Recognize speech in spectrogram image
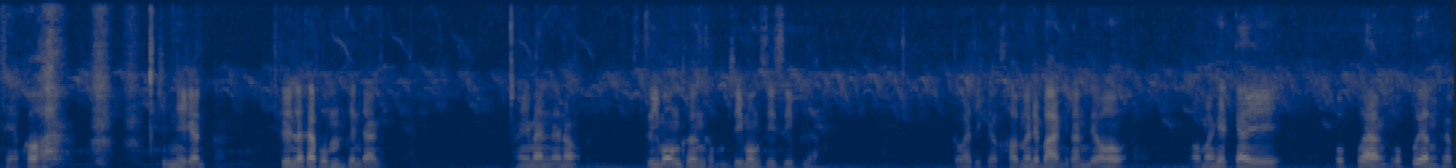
เสียบคอกินนี่กัน ขึ้นแล้วครับผมเปลี่ยนจากให้มันแล้วเนาะสี่โมงครึ่งครับผมสี่โมงสี่สิบแล้วก็ว่าจะเกี่ยวขาไม่ได้บ้านกันเดี๋ยวออกมาเฮ็ดไก่อบว่างอบเปื้องครับ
